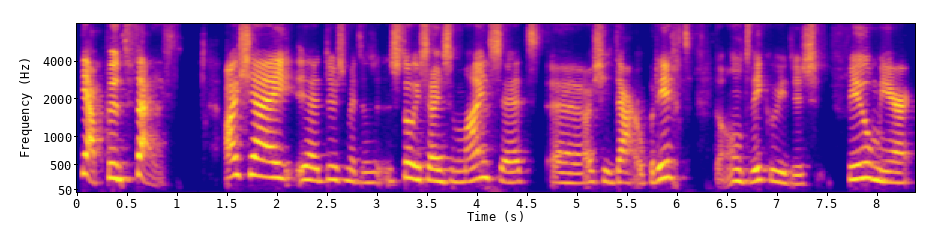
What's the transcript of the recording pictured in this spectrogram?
ja, punt 5. Als jij uh, dus met een stoïcijnse mindset, uh, als je daarop richt, dan ontwikkel je dus veel meer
